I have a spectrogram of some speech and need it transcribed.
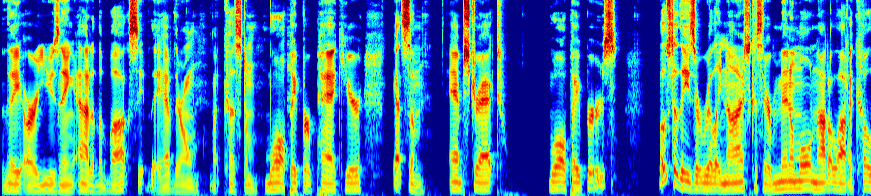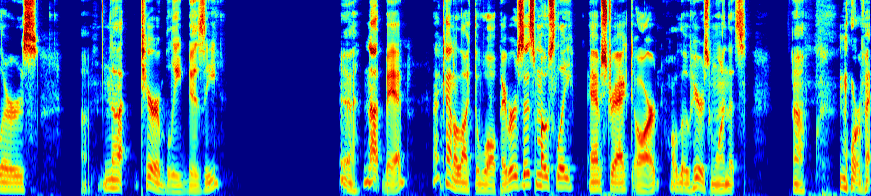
they are using out of the box. See if they have their own like custom wallpaper pack here. Got some abstract wallpapers. Most of these are really nice because they're minimal, not a lot of colors, uh, not terribly busy. Yeah, not bad. I kind of like the wallpapers. It's mostly abstract art, although here's one that's uh, more of an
